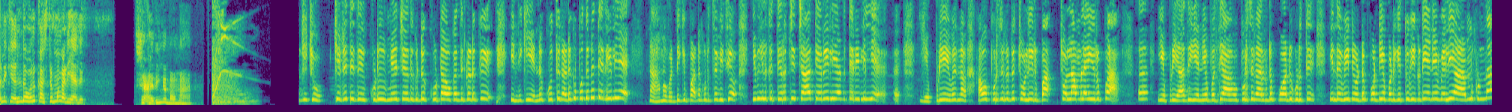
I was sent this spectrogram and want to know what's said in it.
எனக்கு எந்த ஒரு கஷ்டமும் கிடையாது. சரிங்க மாமா. அச்சோ கிடைத்தது குடும்பமே சேர்ந்துக்கிட்டு கூட்டா உட்காந்து கிடக்கு. இன்னைக்கு என்ன கூத்து நடக்க போதுன்னு தெரியலையே. நாம வட்டிக்கு பணம் கொடுத்த விஷயம் இவங்களுக்கு தெரிஞ்சிச்சா தெரியலையான்னு தெரியலையே. எப்படி இவன் அவ புருஷன்கிட்ட சொல்லியிருப்பா? சொல்லாமலே இருப்பா? எப்படியாவது என்னைய பத்தி அவ புருஷக்காரர்கிட்ட போட்டு கொடுத்து இந்த வீட்டை விட்டு பொட்டியை படிக்க தூக்கிக்கிட்டு என்னைய வெளியே அமுக்குன்னா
